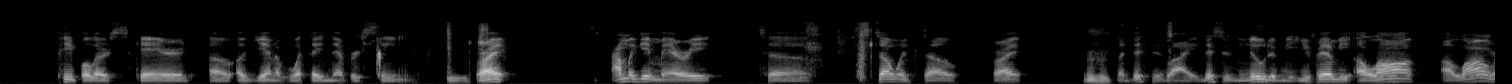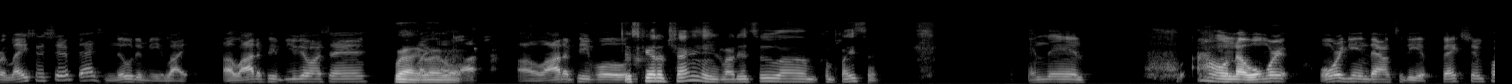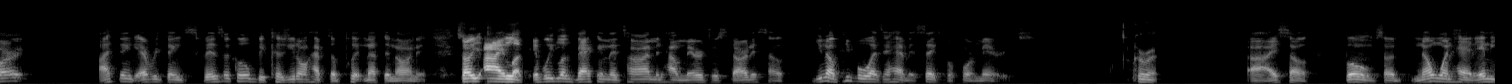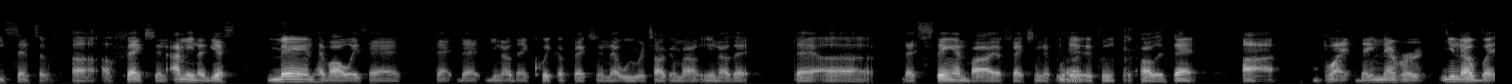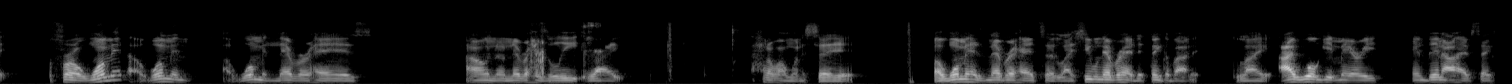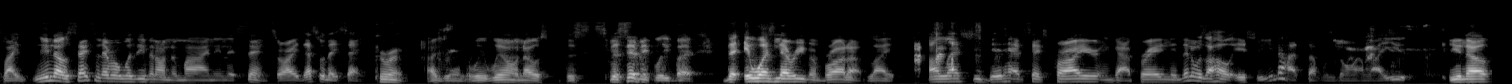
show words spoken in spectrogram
people are scared of again of what they never seen. Mhm. Right? I'm gonna get married to so and so, right? Mhm. But this is like this is new to me. You feel me? A long a long relationship, that's new to me. Like a lot of people, you get what I'm saying? Right, Like right, a right. lot a lot of people They're scared of change. Like they're too um complacent. And then I don't know when we're when we're getting down to the affection part. I think everything's physical because you don't have to put nothing on it. So I look if we look back in the time and how marriage was started. So you know people wasn't having sex before marriage. Correct. All right, so boom, so no one had any sense of uh, affection. I mean, I guess men have always had that that you know that quick affection that we were talking about. You know that that uh that standby affection, if Right. if we want to call it that. Uh, but they never, you know, but for a woman, a woman, a woman never has. I don't know, never has lead like. How do I want to say it? a woman has never had to like she never had to think about it. Like I will get married and then I'll have sex. Like you know, sex never was even on the mind in a sense, right? That's what they say. Correct. Again, we, we don't know specifically, but the, it was never even brought up. Like unless she did have sex prior and got pregnant, then it was a whole issue. You know how stuff was going. Like you, you know,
